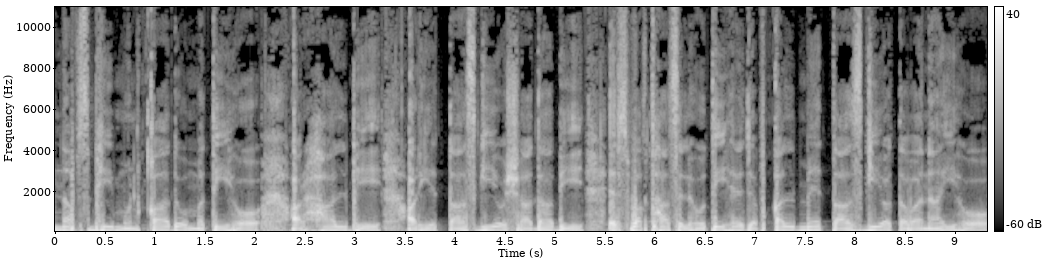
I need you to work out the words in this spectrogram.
نفس بھی منقاد و متی ہو اور حال بھی، اور یہ تازگی و شادابی اس وقت حاصل ہوتی ہے جب قلب میں تازگی اور توانائی ہو۔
